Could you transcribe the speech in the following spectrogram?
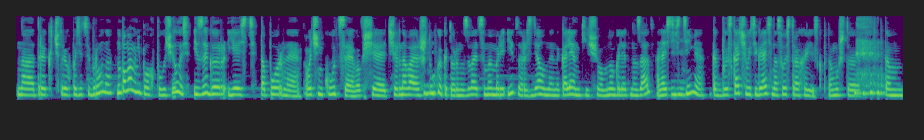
на трек четырех позиций Бруно. Ну, по-моему, неплохо получилось. Из игр есть топорная, очень куцая, вообще черновая штука, которая называется Memory Eater, сделанная на коленке еще много лет назад. Она есть mm-hmm. в Steam. Как бы скачивайте, играйте на свой страх и риск, потому что там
